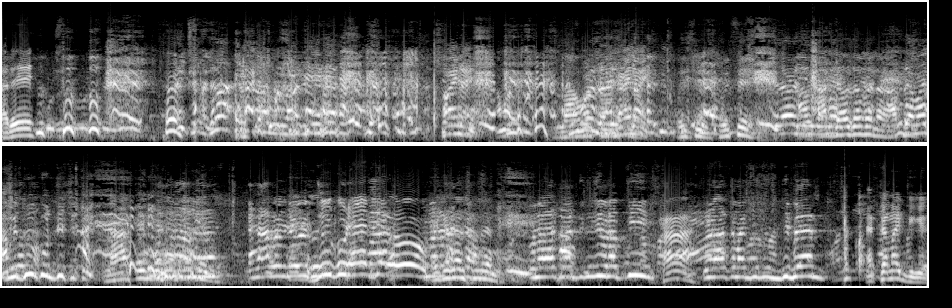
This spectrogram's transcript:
আরে নাই। আমার নাই। হইছে হইছে। আর দেওয়া যাবে না। আমি দুই কোট দিচ্ছি না দুই গুড় হ্যাঁ এখানে শুনেন। হ্যাঁ। একটা মাইক দিবেন।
